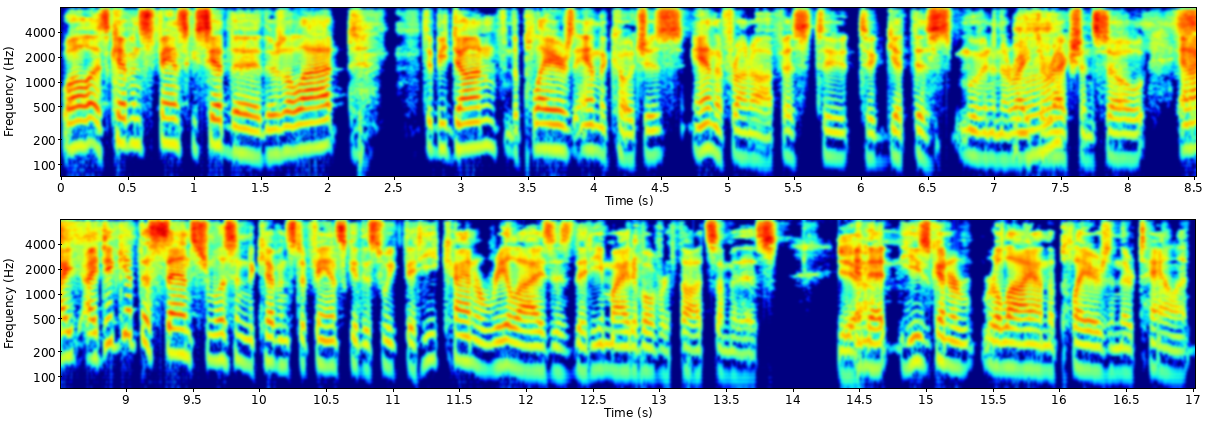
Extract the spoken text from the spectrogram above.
Well, as Kevin Stefanski said, the, there's a lot to be done from the players and the coaches and the front office to to get this moving in the right Mhm. direction. So, and I, I did get the sense from listening to Kevin Stefanski this week that he kind of realizes that he might have overthought some of this and that he's going to rely on the players and their talent.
